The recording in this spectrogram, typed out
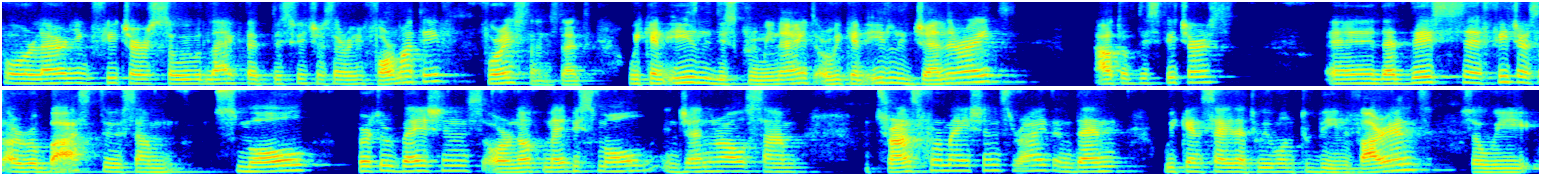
for learning features. So we would like that these features are informative. For instance, that we can easily discriminate or we can easily generate out of these features. That these uh, features are robust to some small perturbations or not maybe small in general, some transformations, right? And then we can say that we want to be invariant. So we,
